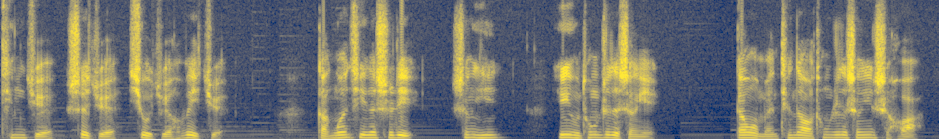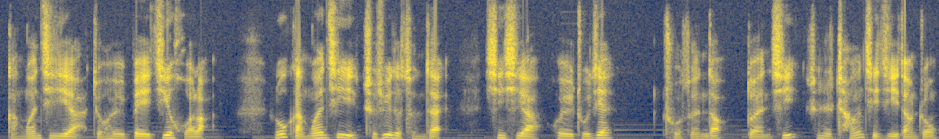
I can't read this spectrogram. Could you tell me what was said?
听觉、视觉、嗅觉和味觉。感官记忆的实例：声音，应用通知的声音。当我们听到通知的声音时候啊，感官记忆啊就会被激活了。如感官记忆持续的存在，信息啊会逐渐储存到短期甚至长期记忆当中。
